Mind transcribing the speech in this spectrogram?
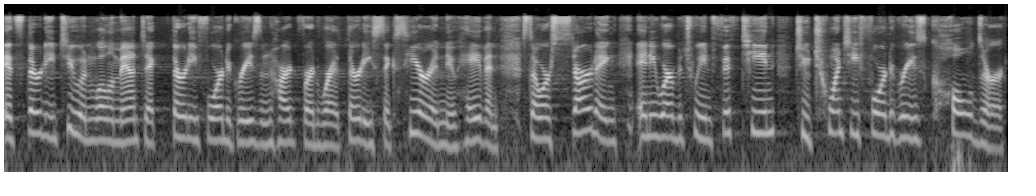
It's 32 in Willimantic, 34 degrees in Hartford. We're at 36 here in New Haven. So we're starting anywhere between 15 to 24 degrees colder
